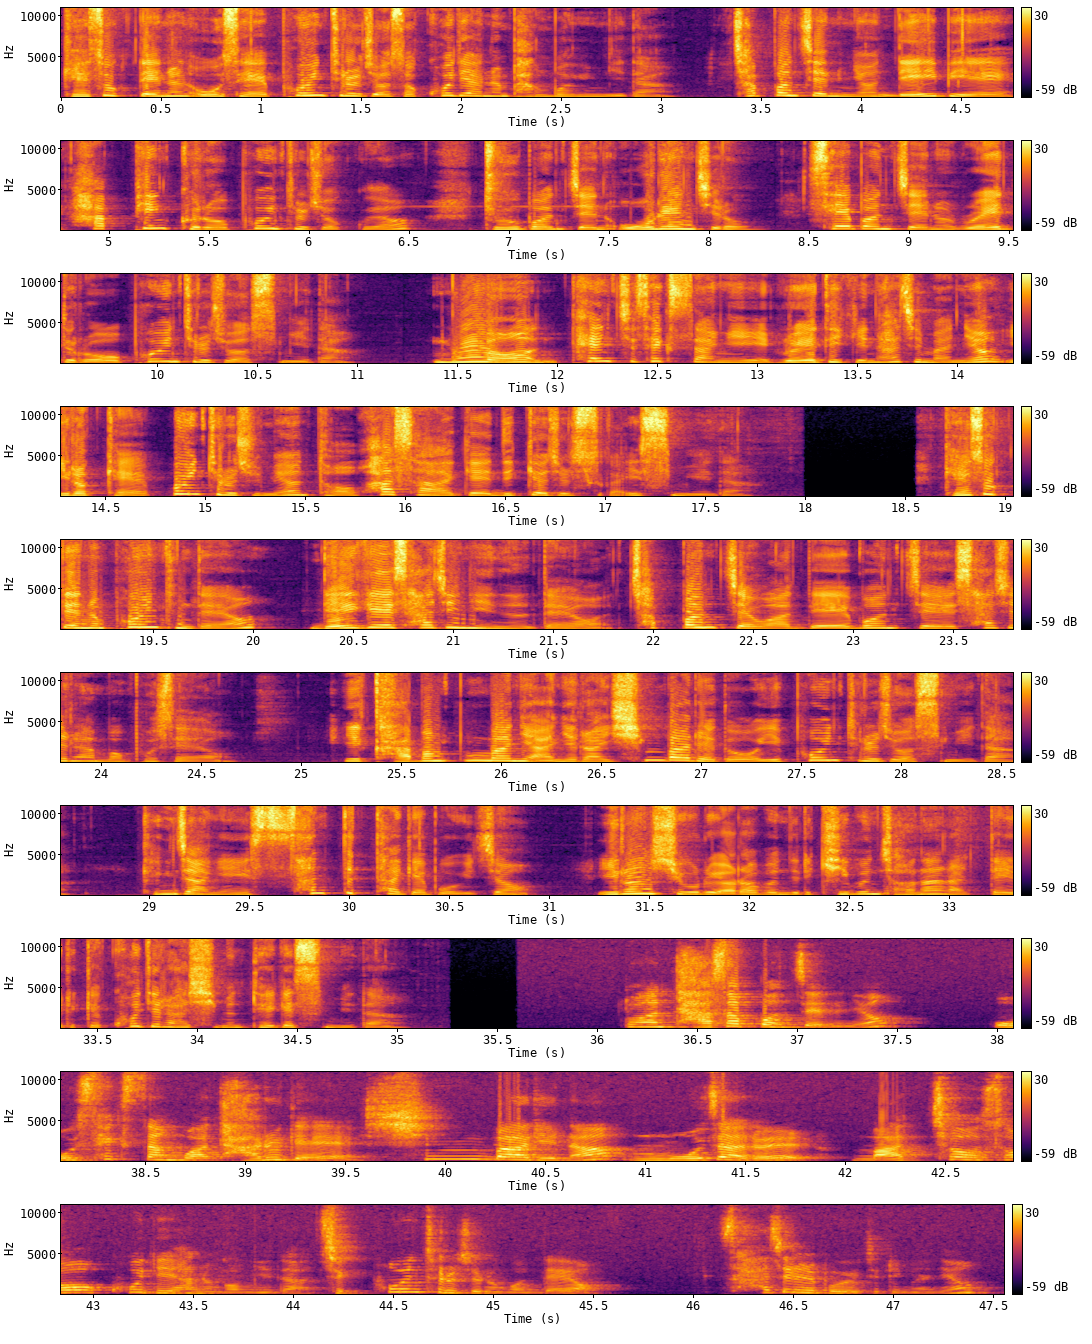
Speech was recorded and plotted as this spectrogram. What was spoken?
계속되는 옷에 포인트를 줘서 코디하는 방법입니다. 첫 번째는요, 네이비에 핫핑크로 포인트를 줬고요. 두 번째는 오렌지로, 세 번째는 레드로 포인트를 주었습니다. 물론 팬츠 색상이 레드이긴 하지만요, 이렇게 포인트를 주면 더 화사하게 느껴질 수가 있습니다. 계속되는 포인트인데요. 네 개의 사진이 있는데요. 첫 번째와 네 번째 사진을 한번 보세요. 이 가방뿐만이 아니라 이 신발에도 이 포인트를 주었습니다. 굉장히 산뜻하게 보이죠? 이런 식으로 여러분들이 기분 전환할 때 이렇게 코디를 하시면 되겠습니다. 또한 다섯 번째는요. 옷 색상과 다르게 신발이나 모자를 맞춰서 코디하는 겁니다. 즉 포인트를 주는 건데요. 사진을 보여드리면요.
